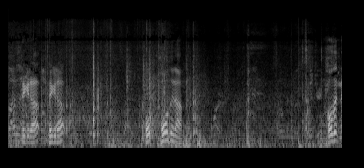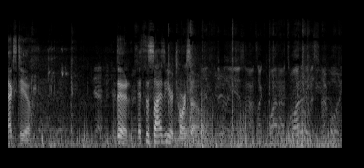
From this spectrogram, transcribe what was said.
side. Pick it up. Pick it up. Hold, hold it up. Hold it next to you. Dude, it's the size of your torso. It literally is, huh? It's like wider. It's wider than a snowboard.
